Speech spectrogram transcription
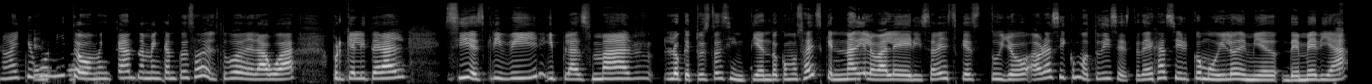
Ay, qué bonito, me encanta, me encantó eso del tubo del agua, porque literal, sí, escribir y plasmar lo que tú estás sintiendo, como sabes que nadie lo va a leer y sabes que es tuyo, ahora sí, como tú dices, te dejas ir como hilo de, miedo, de media,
